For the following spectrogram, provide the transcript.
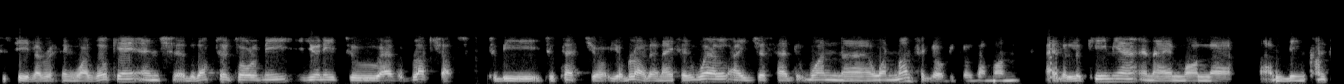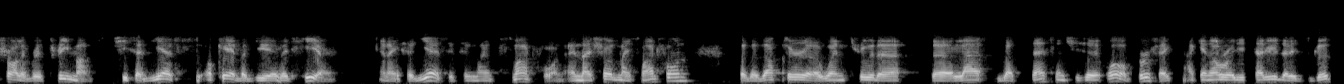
to see if everything was okay. And she, the doctor told me, you need to have a blood shot to be, to test your, your blood. And I said, well, I just had one, uh, one month ago because I'm on, I have a leukemia and I'm on, uh, I'm being controlled every three months. She said, yes, okay, but do you have it here? And I said, yes, it's in my smartphone. And I showed my smartphone. So the doctor uh, went through the the last blood test and she said, Oh, perfect. I can already tell you that it's good.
